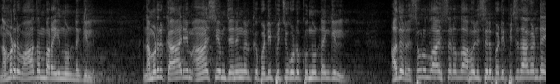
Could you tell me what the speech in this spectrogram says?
നമ്മുടെ ഒരു വാദം പറയുന്നുണ്ടെങ്കിൽ നമ്മുടെ ഒരു കാര്യം ആശയം ജനങ്ങൾക്ക് പഠിപ്പിച്ചു കൊടുക്കുന്നുണ്ടെങ്കിൽ അത് റസൂർല്ലാഹി സ്വല്ലല്ലാഹു അലൈഹി വസല്ലം പഠിപ്പിച്ചതാകണ്ടേ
